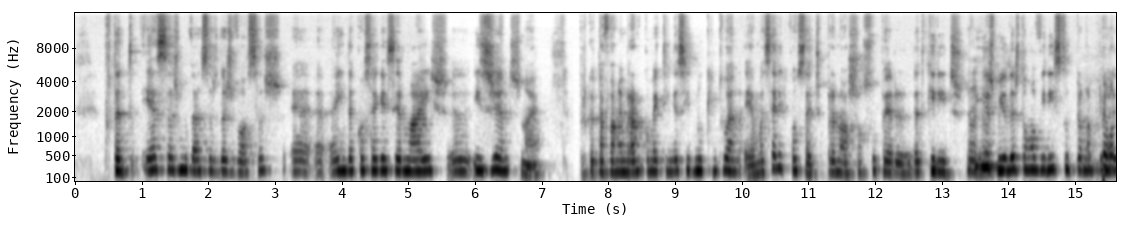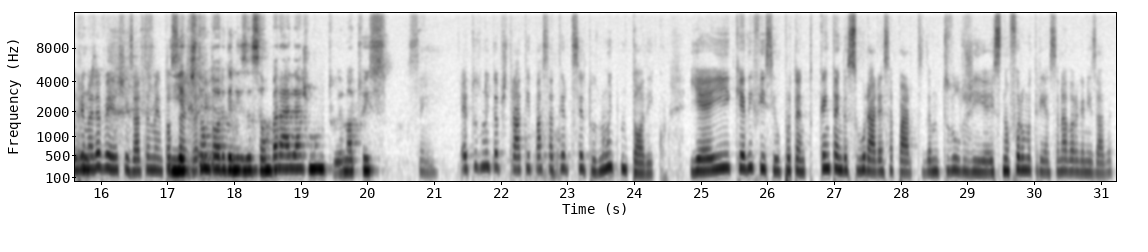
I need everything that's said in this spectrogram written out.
Portanto, essas mudanças das vossas eh, ainda conseguem ser mais eh, exigentes, não é? Porque eu estava a lembrar-me como é que tinha sido no quinto ano. É uma série de conceitos que para nós são super adquiridos e as miúdas estão a ouvir isso tudo pela primeira Pela vez. primeira vez, exatamente. Ou e seja, a questão da organização baralha-as muito, eu noto isso. Sim. É tudo muito abstrato e passa a ter de ser tudo muito metódico. E é aí que é difícil. Portanto, quem tem de assegurar essa parte da metodologia, e se não for uma criança nada organizada,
